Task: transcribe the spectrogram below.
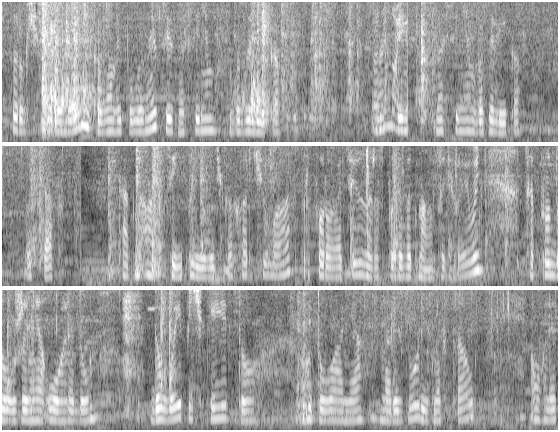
44 гривні кавун і полуниці з насінням базиліка. З, насінням, з насінням базиліка. Ось так. Так, на акції плівочка харчова з перфорацією. Зараз по 19 гривень. Це продовження огляду до випічки, до готування на різдво різних страв. Огляд,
